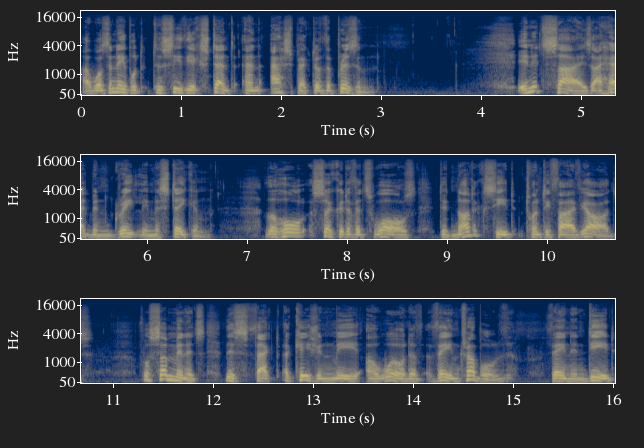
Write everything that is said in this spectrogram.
I was enabled to see the extent and aspect of the prison. In its size I had been greatly mistaken. The whole circuit of its walls did not exceed twenty-five yards. For some minutes this fact occasioned me a world of vain trouble, vain indeed,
